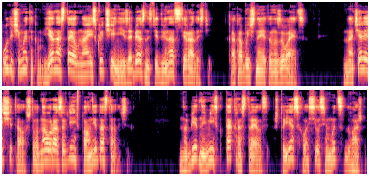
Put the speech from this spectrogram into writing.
Будучи мэтаком, я настаивал на исключении из обязанности 12 радостей, как обычно это называется. Вначале я считал, что одного раза в день вполне достаточно. Но бедный Миск так расстраивался, что я согласился мыться дважды.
